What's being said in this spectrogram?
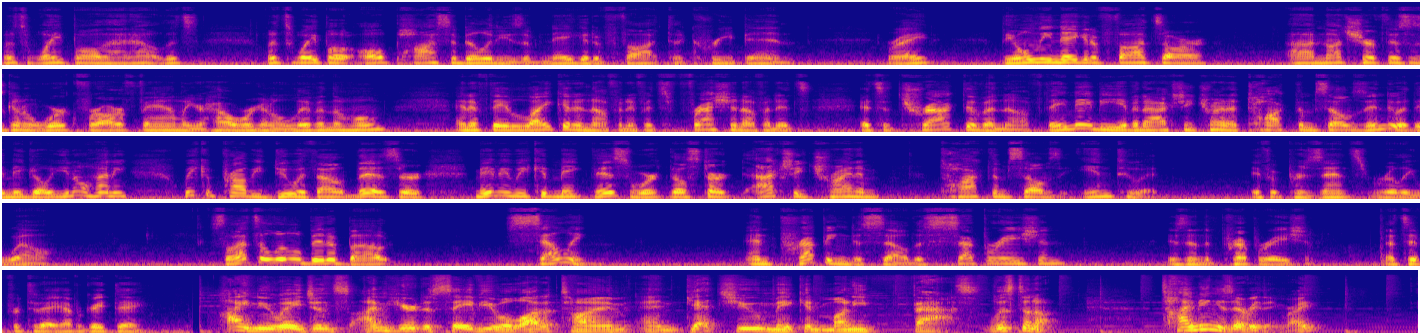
Let's wipe all that out. Let's let's wipe out all possibilities of negative thought to creep in, right? The only negative thoughts are I'm not sure if this is going to work for our family or how we're going to live in the home. And if they like it enough and if it's fresh enough and it's it's attractive enough, they may be even actually trying to talk themselves into it. They may go, "You know, honey, we could probably do without this or maybe we could make this work." They'll start actually trying to talk themselves into it if it presents really well. So that's a little bit about selling and prepping to sell. The separation is in the preparation. That's it for today. Have a great day. Hi, new agents. I'm here to save you a lot of time and get you making money fast. Listen up. Timing is everything, right?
